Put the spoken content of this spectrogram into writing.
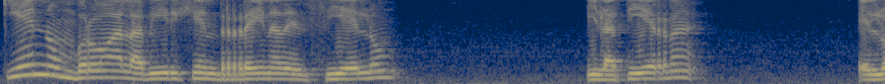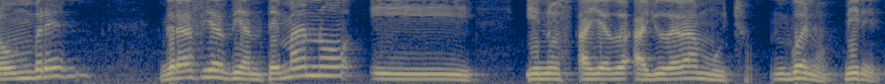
¿quién nombró a la Virgen reina del cielo y la tierra? El hombre. Gracias de antemano y, nos ayudará mucho. Bueno, miren,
